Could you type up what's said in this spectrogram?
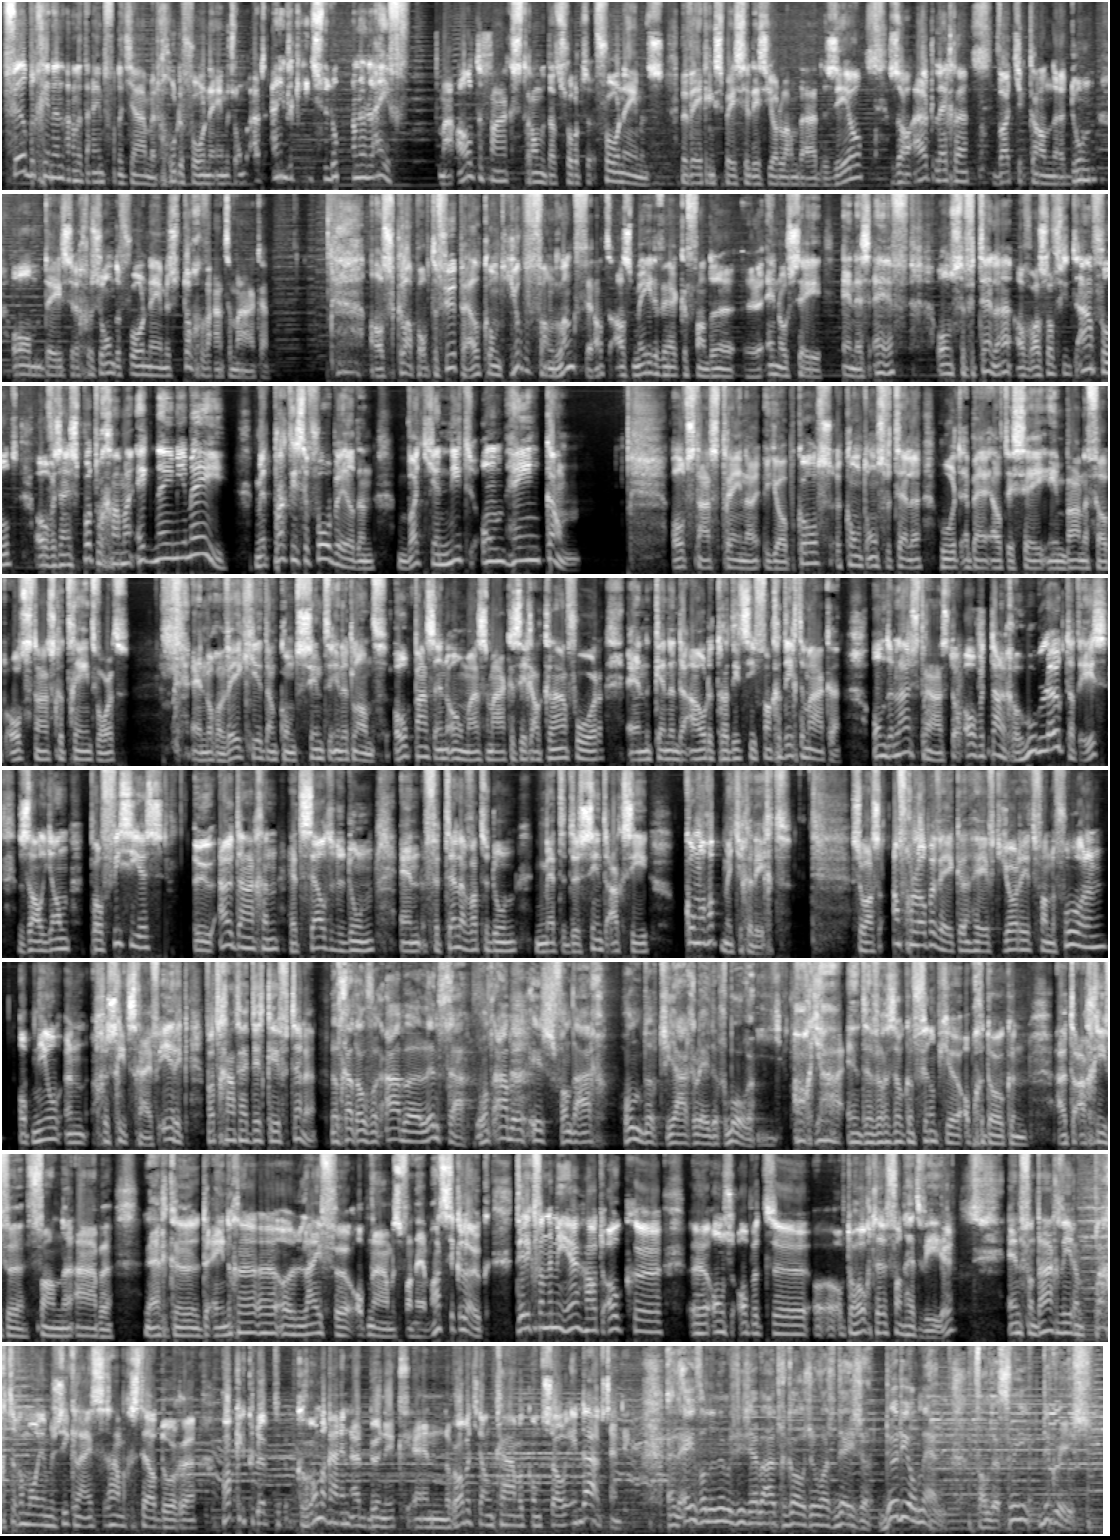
Veel beginnen aan het eind van het jaar met goede voornemens om uiteindelijk iets te doen aan hun lijf. Maar al te vaak stranden dat soort voornemens. Bewegingsspecialist Jolanda de Zeeuw zal uitleggen wat je kan eh, doen om deze gezonde voornemens toch waar te maken. Als klap op de vuurpijl komt Joep van Langveld als medewerker van de eh, NOC-NSF ons te vertellen, of alsof hij het aanvoelt, over zijn sportprogramma Ik Neem Je Mee. Met praktische voorbeelden wat je niet omheen kan. Oldstars trainer Joop Kools komt ons vertellen hoe het er bij LTC in Barneveld Oldstars getraind wordt. En nog een weekje, dan komt Sint in het land. Opa's en oma's maken zich al klaar voor en kennen de oude traditie van gedichten maken. Om de luisteraars te overtuigen hoe leuk dat is, zal Jan Proficius u uitdagen hetzelfde te doen en vertellen wat te doen met de Sint-actie. Kom maar op met je gedicht. Zoals afgelopen weken heeft Jorrit van der Voren opnieuw een geschiedschrijf. Erik, wat gaat hij dit keer vertellen? Dat gaat over Abe Lenstra. Want Abe is vandaag 100 jaar geleden geboren. Ach ja, en er was ook een filmpje opgedoken uit de archieven van uh, Abe. Eigenlijk uh, de enige uh, live opnames van hem. Hartstikke leuk. Dirk van der Meer houdt ook ons op, het, op de hoogte van het weer. En vandaag weer een prachtige mooie muzieklijst samengesteld door hockeyclub Krommerijn uit Bunnik. En Robert-Jan Kramer komt zo in de uitzending. En een van de nummers die ze hebben uitgekozen was deze Dirty Old Man van The Three Degrees.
